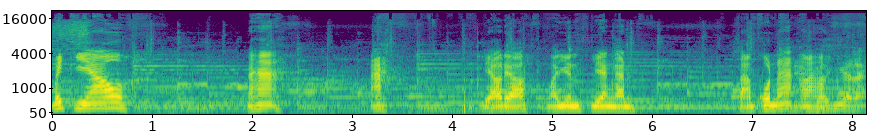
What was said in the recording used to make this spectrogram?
ไม่เกี่ยว นะฮะ อะ เดี๋ยวเดี๋ยวมายืนเรียงกันสามคนนะอะ ก็เฮียแล้ว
